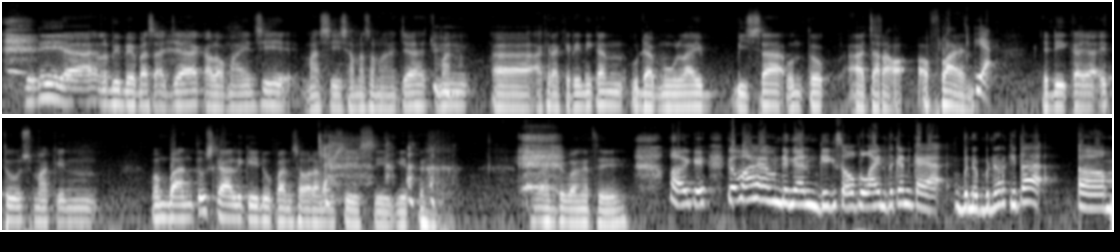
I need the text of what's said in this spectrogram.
Jadi ya lebih bebas aja kalau main sih masih sama-sama aja. Cuman eh, akhir-akhir ini kan udah mulai bisa untuk acara offline. ya Jadi kayak itu semakin membantu sekali kehidupan seorang musisi gitu. Membantu banget sih. oke kepaham dengan gigs offline itu kan kayak bener-bener kita em,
